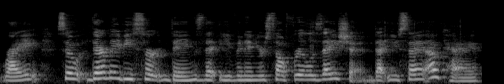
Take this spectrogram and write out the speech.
right? So there may be certain things that even in your self realization that you say, okay,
